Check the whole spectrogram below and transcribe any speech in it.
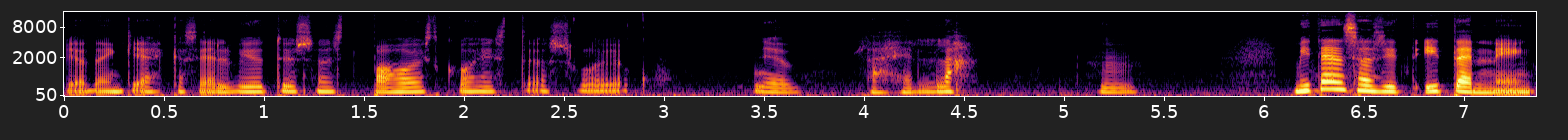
jotenkin ehkä selviytyä sen pahoista kohdista, jos sulla on joku Jep. lähellä. Hmm. Miten sä sitten itse, niin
